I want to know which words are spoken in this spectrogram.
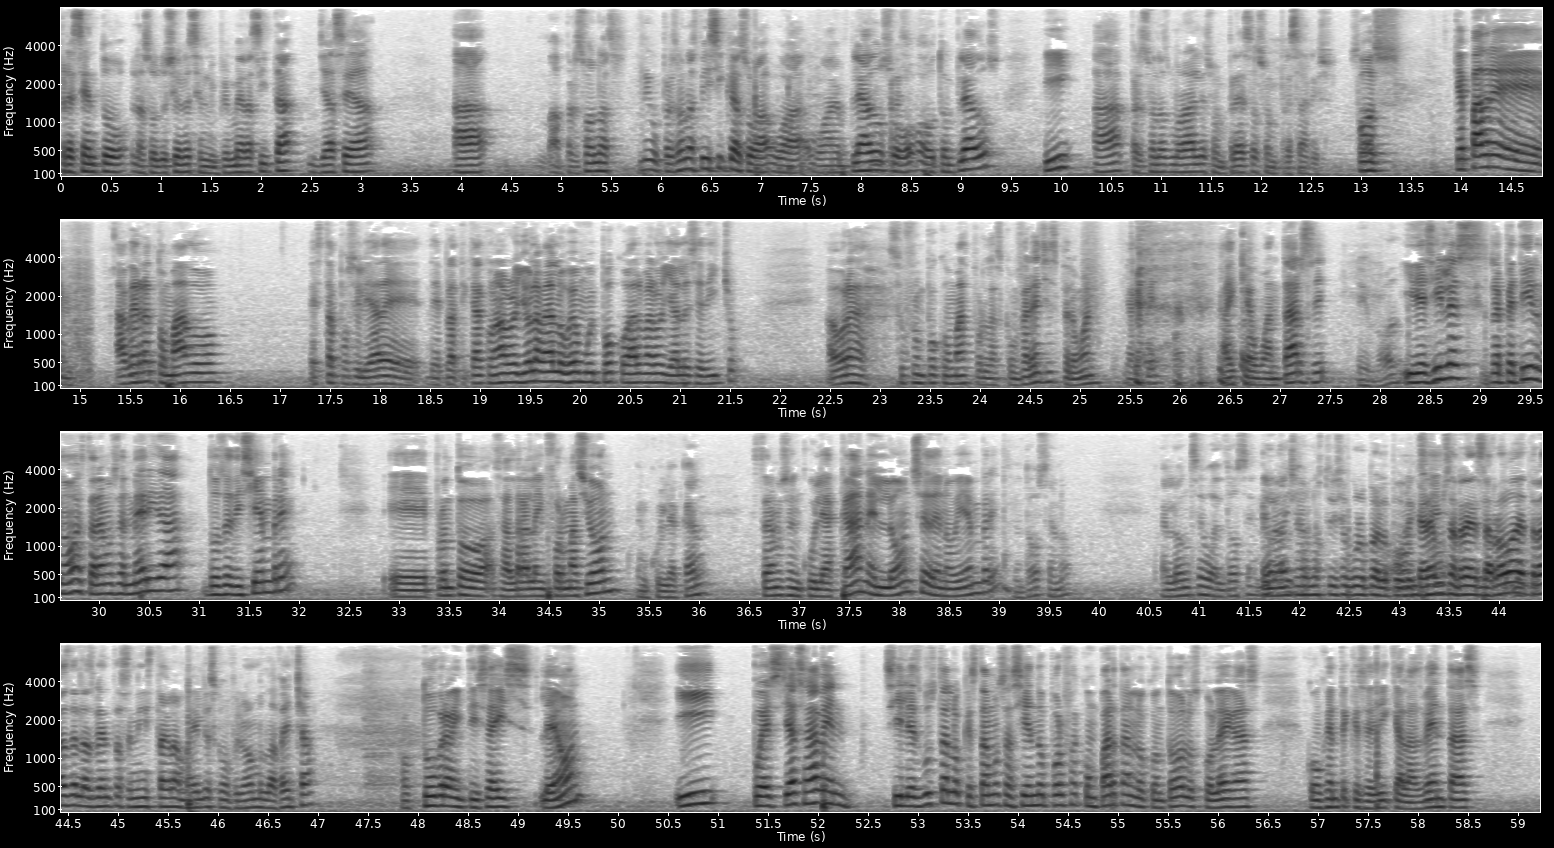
presento las soluciones en mi primera cita, ya sea a, a personas, digo, personas físicas o a, o a- o a empleados o, o autoempleados y a personas morales o empresas o empresarios. Pues, qué padre haber retomado esta posibilidad de, de platicar con Álvaro. Yo la verdad lo veo muy poco, Álvaro, ya les he dicho. Ahora sufro un poco más por las conferencias, pero bueno, ya que hay que aguantarse. Y decirles, repetir, ¿no? Estaremos en Mérida, 2 de diciembre. Eh, pronto saldrá la información. En Culiacán, Estaremos en Culiacán el 11 de noviembre. el 12, ¿no? El 11 o el 12. El No, 11. hijo, no estoy seguro, pero lo publicaremos 11. en redes. Arroba detrás de las ventas en Instagram, ahí les confirmamos la fecha. Octubre 26, León. Y pues ya saben, si les gusta lo que estamos haciendo, porfa, compártanlo con todos los colegas, con gente que se dedica a las ventas.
